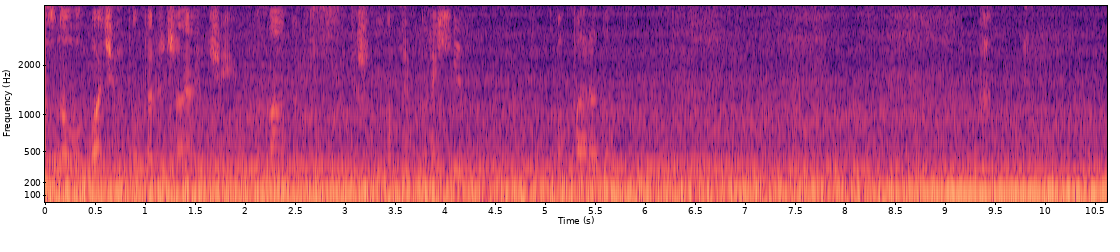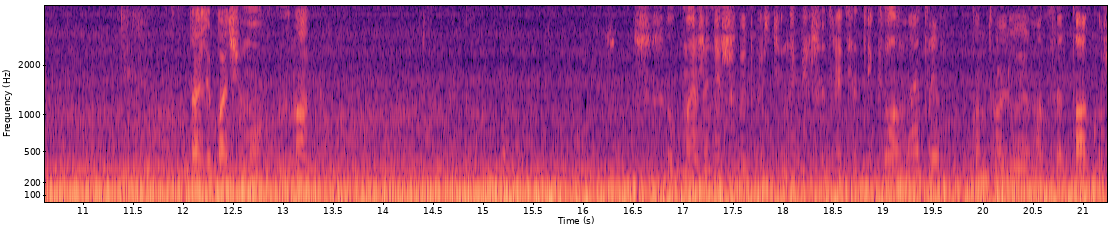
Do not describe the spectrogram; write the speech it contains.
Знову бачимо попереджаючий знак пішохідний перехід попереду. Далі бачимо знак ш- обмеження швидкості не більше 30 км. Контролюємо це також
